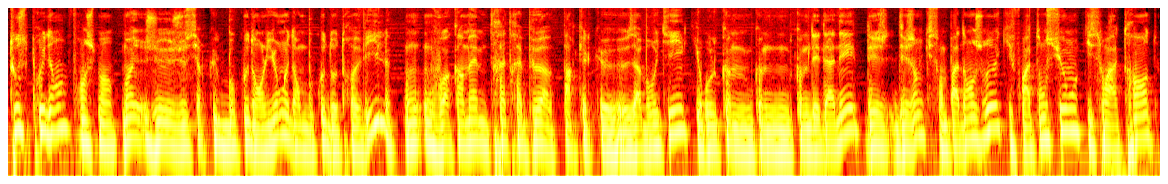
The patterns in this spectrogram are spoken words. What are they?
tous prudents, franchement. Moi, je, circule beaucoup dans Lyon et dans beaucoup d'autres villes. On, on voit quand même très très peu, à part quelques abrutis qui roulent comme comme comme des damnés, des, des gens qui sont pas dangereux, qui font attention, qui sont à 30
